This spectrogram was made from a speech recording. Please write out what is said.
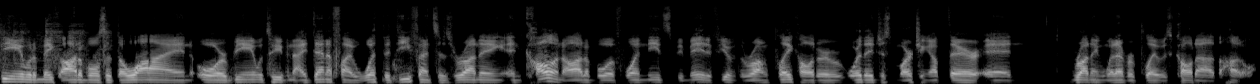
being able to make audibles at the line or being able to even identify what the defense is running and call an audible if one needs to be made if you have the wrong play called or were they just marching up there and running whatever play was called out of the huddle.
